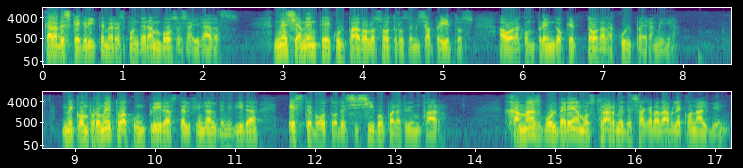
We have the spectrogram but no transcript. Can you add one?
Cada vez que grite, me responderán voces airadas. Neciamente he culpado a los otros de mis aprietos. Ahora comprendo que toda la culpa era mía. Me comprometo a cumplir hasta el final de mi vida este voto decisivo para triunfar. Jamás volveré a mostrarme desagradable con alguien.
